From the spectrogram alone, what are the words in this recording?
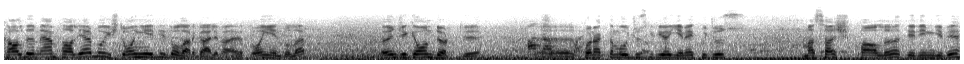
kaldığım en pahalı yer bu işte 17 dolar galiba. Evet 17 dolar. Önceki 14'tü. Eee, konaklama ucuz gidiyor, yemek ucuz. Masaj pahalı dediğim gibi.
